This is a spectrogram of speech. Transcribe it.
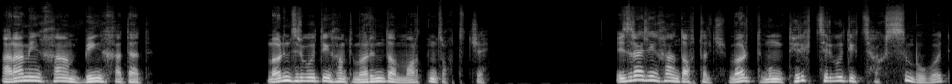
Арамын хаан Бин Хадад морин цэргүүдийн хамт мориндоо мордон зугтжээ. Израилийн хаан довтолж морд мөн тэрэг цэргүүдийг цогссон бөгөөд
